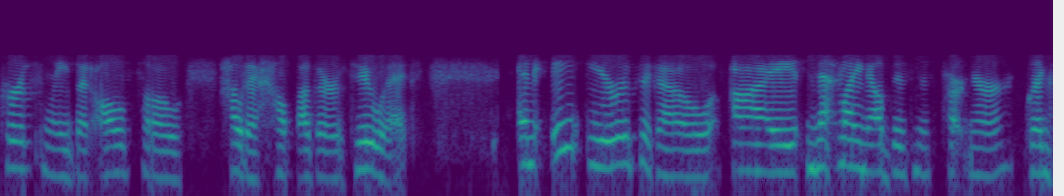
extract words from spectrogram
personally, but also how to help others do it. And eight years ago, I met my now business partner, Greg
